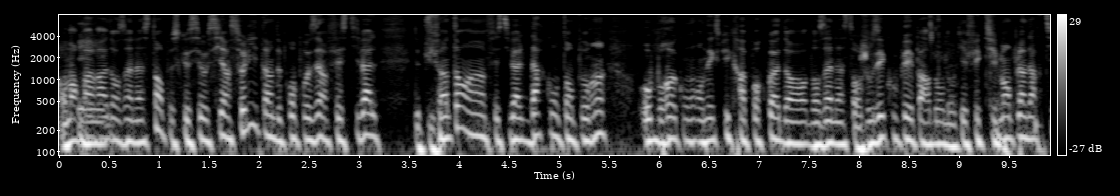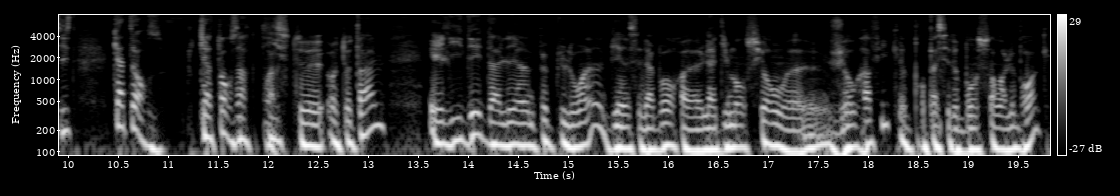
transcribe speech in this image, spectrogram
On en parlera Et... dans un instant parce que c'est aussi insolite hein, de proposer un festival depuis 20 ans, hein, un festival d'art contemporain au Broc. On, on expliquera pourquoi dans, dans un instant. Je vous ai coupé, pardon. Donc effectivement, plein d'artistes. 14 14 artistes voilà. au total. Et l'idée d'aller un peu plus loin, eh bien, c'est d'abord euh, la dimension euh, géographique pour passer de bon sang à Le Broc,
